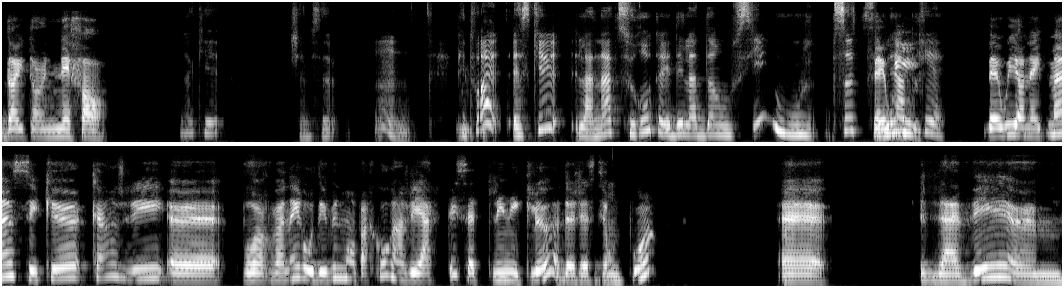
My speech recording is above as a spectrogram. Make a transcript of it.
d'être un effort. OK. J'aime ça. Hmm. Puis toi, est-ce que la naturo t'a aidé là-dedans aussi ou ça, c'est ben après? Ben oui, honnêtement, c'est que quand j'ai, euh, pour revenir au début de mon parcours, quand j'ai acheté cette clinique-là de gestion mm-hmm. de poids, euh, j'avais, euh,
